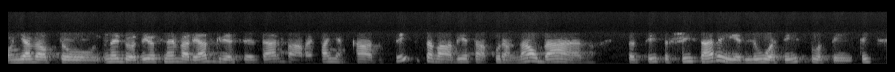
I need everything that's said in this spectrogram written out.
un ja vēl tu nedod Dievs, nevari atgriezties darbā vai paņemt kādu citu savā vietā, kuram nav bērnu, tad citu šis arī ir ļoti izplatīti. Uh,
